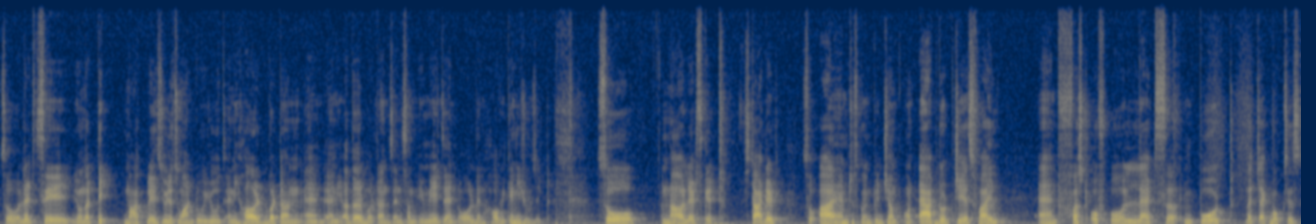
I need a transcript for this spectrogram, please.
So let's say you on the tick mark place you just want to use any heart button and any other buttons and some image and all then how we can use it? So now let's get started. So i am just going to jump on app.js file and first of all let's uh, import the checkboxes.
